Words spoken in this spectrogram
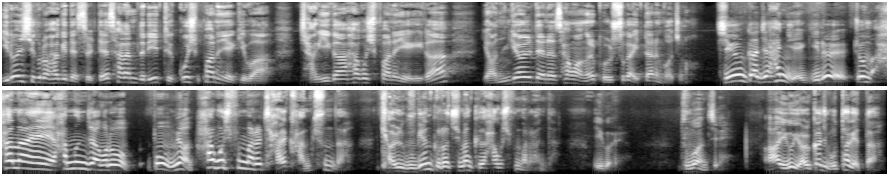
이런 식으로 하게 됐을 때 사람들이 듣고 싶어 하는 얘기와 자기가 하고 싶어 하는 얘기가 연결되는 상황을 볼 수가 있다는 거죠. 지금까지 한 얘기를 좀 하나의 한 문장으로 뽑으면 하고 싶은 말을 잘 감춘다. 결국엔 그렇지만 그 하고 싶은 말을 한다. 이거예요. 두 번째. 아, 이거 10가지 못하겠다.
